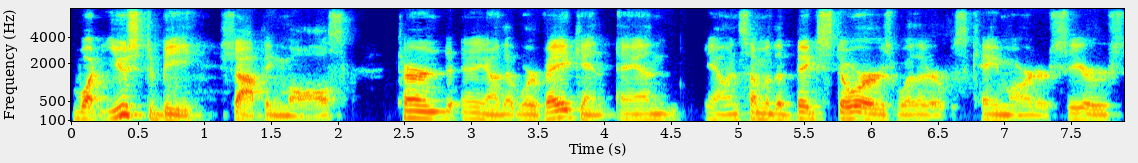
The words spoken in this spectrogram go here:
what used to be shopping malls turned, you know, that were vacant. And, you know, in some of the big stores, whether it was Kmart or Sears,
